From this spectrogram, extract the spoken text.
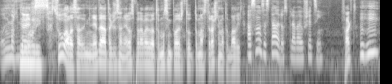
Oni možno nemohli. chcú, ale sa im nedá, takže sa nerozprávajú a to musím povedať, že to, to ma strašne ma to baví. A so mnou sa stále rozprávajú všetci. Fakt? Mhm.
